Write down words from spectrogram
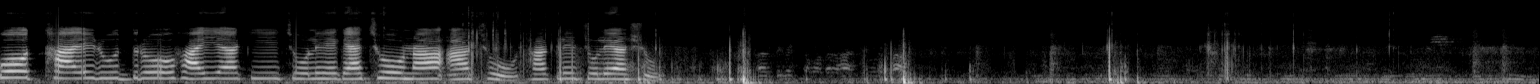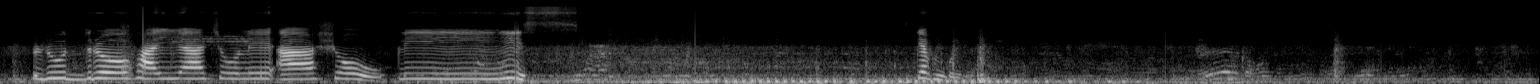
কোথায় রুদ্র ভাইয়া কি চলে গেছো না আছো? থাকলে চলে আসো। রুদ্র ভাইয়া চলে আসো, প্লিজ। কে ফোন করবে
